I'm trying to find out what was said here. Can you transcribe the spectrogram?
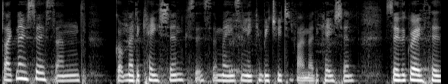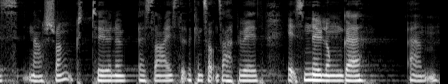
diagnosis and got medication because it's amazingly can be treated by medication. So the growth has now shrunk to an, a size that the consultants are happy with. It's no longer um,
